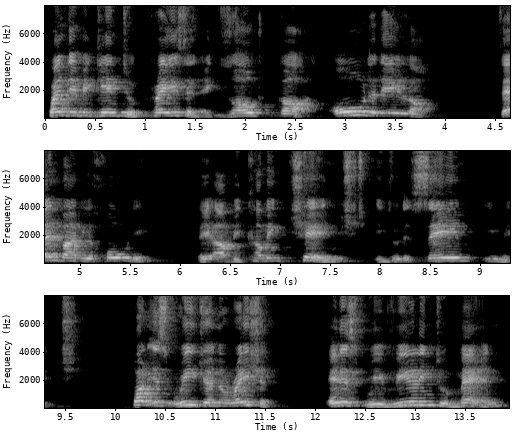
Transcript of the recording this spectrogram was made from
When they begin to praise and exalt God all the day long, then by beholding they are becoming changed into the same image. What is regeneration? It is revealing to man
